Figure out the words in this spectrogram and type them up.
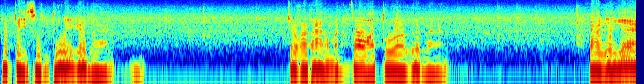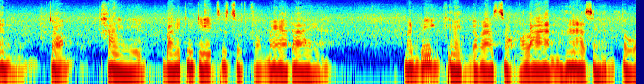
ปฏิสนธิขึ้นมาจนกระทั่งมันก่อตัวขึ้นมากว่าจะแย่งเจาะไข่ใบที่ดีที่สุดของแม่ได้มันวิ่งแข่งกันมาสองล้านห้าแสนตัว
